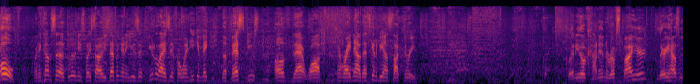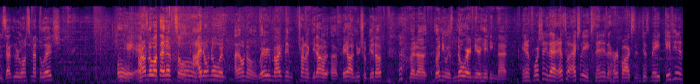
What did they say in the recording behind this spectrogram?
Oh. When it comes to Glutonny's playstyle, he's definitely going to use it, utilize it for when he can make the best use of that Waft. And right now, that's going to be on stock three. Glutonny, though, kind of in a rough spot here. Larry has him exactly where he wants him at the ledge. Oh, okay, I don't know about that F tilt. Oh, I don't know what I don't know. Larry might have been trying to get out, uh, bait out a neutral get up, but uh, Glutonny was nowhere near hitting that. And unfortunately, that F tilt actually extended the hurt box and just made gave him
